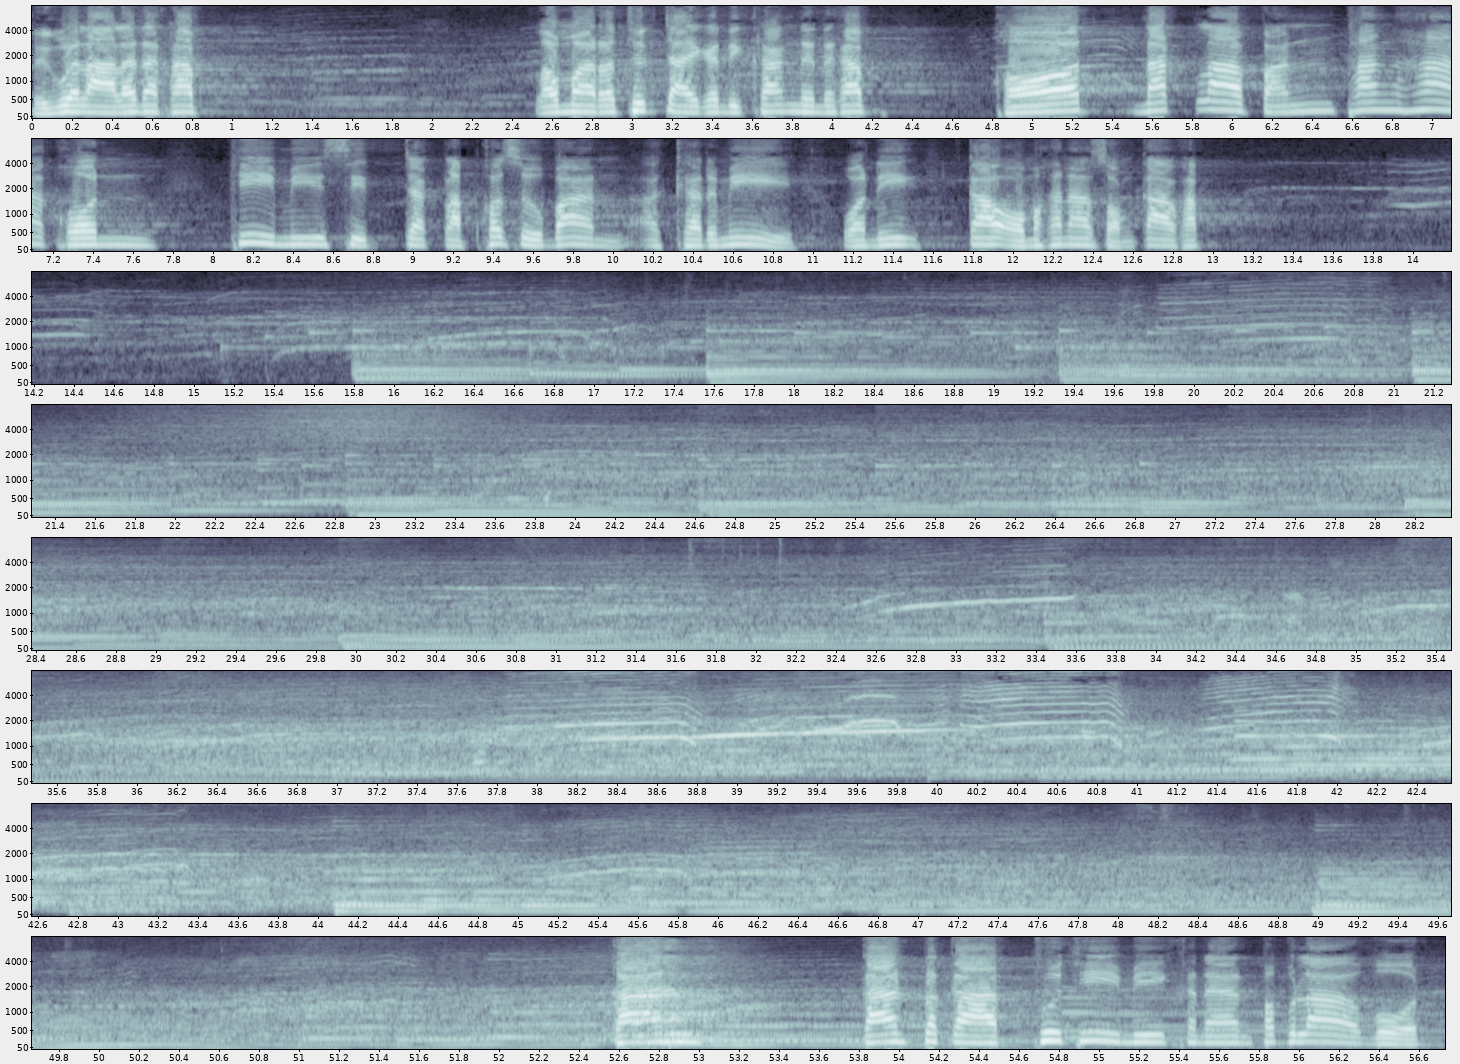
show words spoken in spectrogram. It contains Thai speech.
ถึงเวลาแล้วนะครับ เรามาระทึกใจกันอีกครั้งหนึ่งนะครับ ขอนักล่าฝันทั้ง5คนที่มีสิทธิ์จะกลับเข้าสู่บ้าน Academy วันนี้ก้าวออกมาข้างหน้า2ก้าวครับ การการประกาศผู้ที่มีคะแนน popular vote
